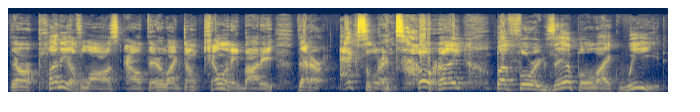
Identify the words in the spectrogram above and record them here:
there are plenty of laws out there, like don't kill anybody, that are excellent, all right? But for example, like weed,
